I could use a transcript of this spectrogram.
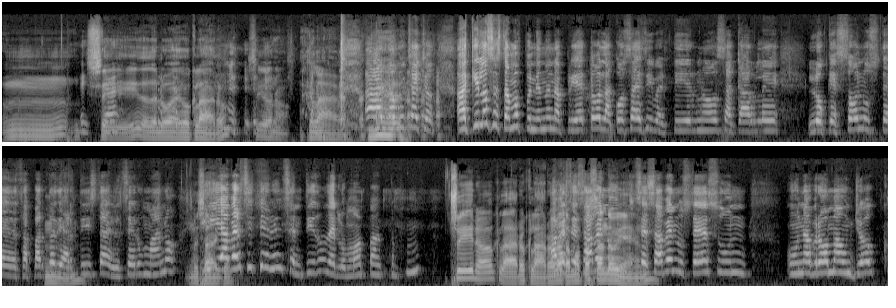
Mm, sí, desde luego, claro. ¿Sí o no? Claro. Ah, no, muchachos. Aquí los estamos poniendo en aprieto. La cosa es divertirnos, sacarle lo que son ustedes, aparte de artista, el ser humano. Y a ver si tienen sentido del humor. pa-. Sí, no, claro, claro. A Lo ver, ¿se estamos pasando un- bien. ¿se saben ustedes un, una broma, un joke?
